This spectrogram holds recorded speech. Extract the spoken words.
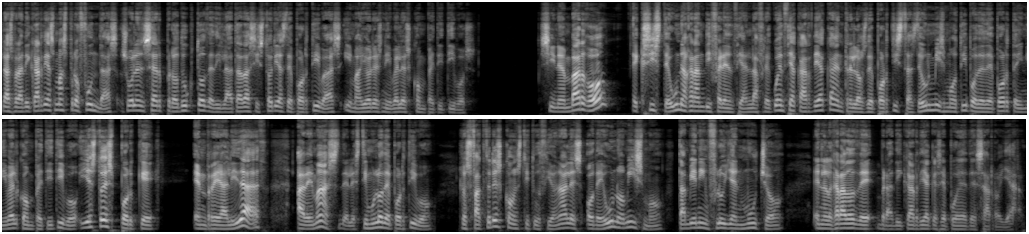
las bradicardias más profundas suelen ser producto de dilatadas historias deportivas y mayores niveles competitivos. Sin embargo, existe una gran diferencia en la frecuencia cardíaca entre los deportistas de un mismo tipo de deporte y nivel competitivo, y esto es porque, en realidad, además del estímulo deportivo, los factores constitucionales o de uno mismo también influyen mucho en el grado de bradicardia que se puede desarrollar.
